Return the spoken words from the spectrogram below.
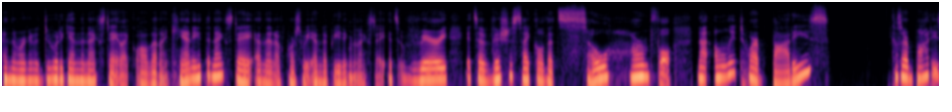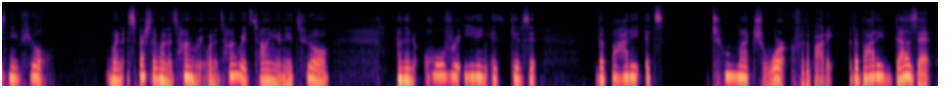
and then we're going to do it again the next day, like, well, then I can't eat the next day. And then, of course, we end up eating the next day. It's very, it's a vicious cycle that's so harmful, not only to our bodies, because our bodies need fuel when, especially when it's hungry. When it's hungry, it's telling you it needs fuel. And then overeating, it gives it, the body, it's too much work for the body. The body does it,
